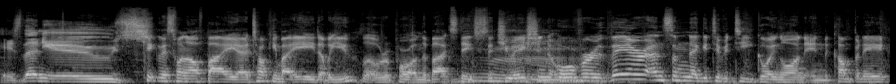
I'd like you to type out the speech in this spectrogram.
is the news. Kick this one off by uh, talking about AEW. Little report on the backstage situation over there and some negativity going on in the company.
